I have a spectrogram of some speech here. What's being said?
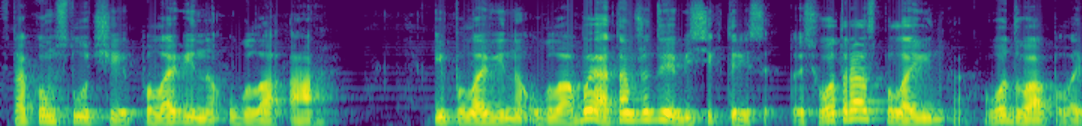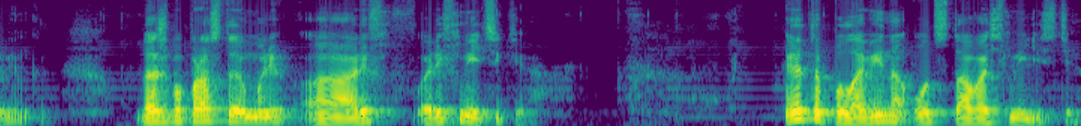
В таком случае половина угла А и половина угла Б, а там же две бисектрисы. То есть вот раз половинка, вот два половинка. Даже по простой а, арифметике. Это половина от 180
